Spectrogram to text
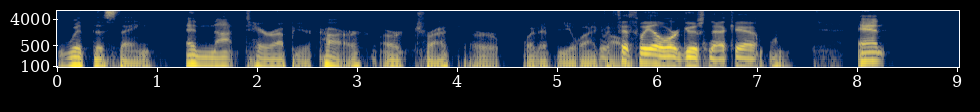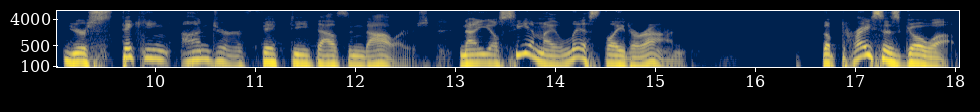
with this thing and not tear up your car or truck or whatever you want to call Fifth it. wheel or gooseneck, yeah. And you're sticking under fifty thousand dollars. Now you'll see in my list later on, the prices go up.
